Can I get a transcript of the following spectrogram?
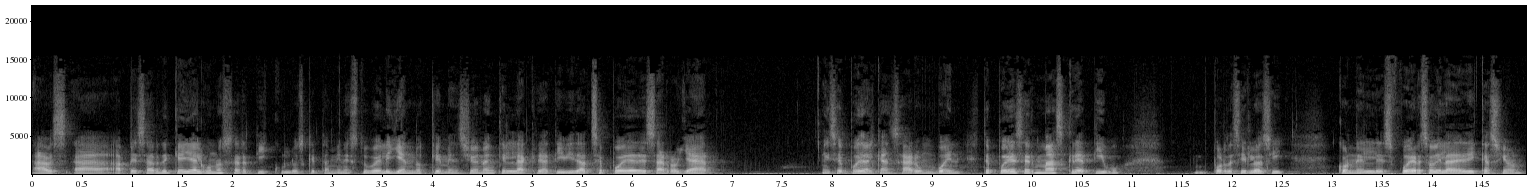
a, pesar de que hay algunos artículos que también estuve leyendo que mencionan que la creatividad se puede desarrollar y se puede alcanzar un buen, te puede ser más creativo, por decirlo así, con el esfuerzo y la dedicación,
